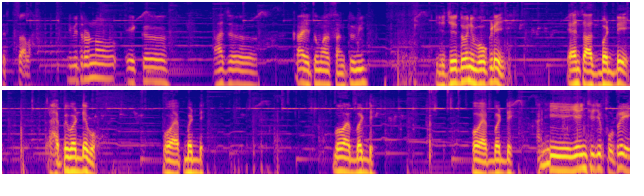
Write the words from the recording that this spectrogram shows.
तर चला. आणि मित्रांनो एक आज काय आहे तुम्हाला सांगतो मी. हे जे दोन्ही बोकडे यांचा आज बड्डे हॅपी बड्डे भो हो हॅपी बड्डे हो आहे बड्डे हो आहे बड्डे आणि यांचे जे फोटो आहे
